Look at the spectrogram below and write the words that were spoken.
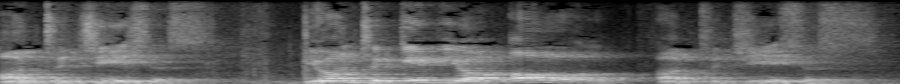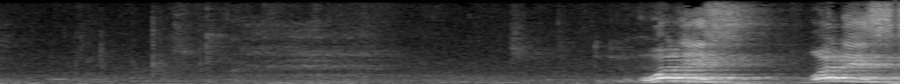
unto Jesus. You want to give your all unto Jesus. What is what is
